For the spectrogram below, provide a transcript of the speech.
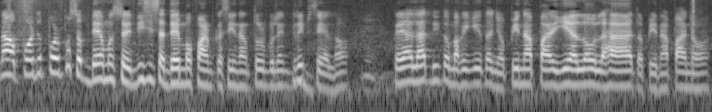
Now, for the purpose of demonstrate, this is a demo farm kasi ng turbulent drip cell, no? Kaya lahat dito makikita nyo, pinapa-yellow lahat o pinapa-no.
